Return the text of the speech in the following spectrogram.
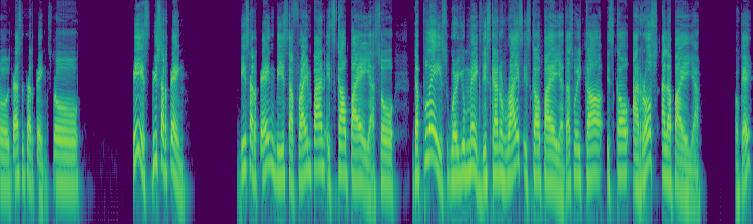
So that's the sartén. So this, this sartén, this sartén, this a frying pan, it's called paella. So the place where you make this kind of rice is called paella. That's why it call, it's called arroz a la paella. Okay?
